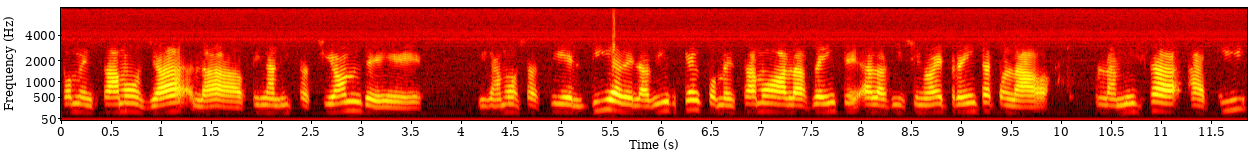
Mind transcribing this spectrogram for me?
comenzamos ya la finalización de, digamos así, el Día de la Virgen. Comenzamos a las 20, a las 19.30 con la, la misa aquí.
